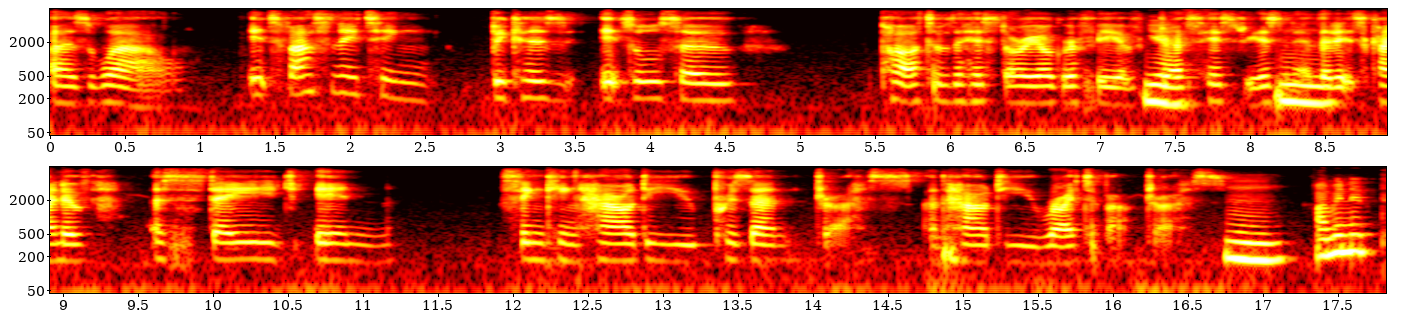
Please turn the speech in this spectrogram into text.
as well. It's fascinating because it's also part of the historiography of dress history, isn't it? Mm. That it's kind of a stage in thinking how do you present dress and how do you write about dress. Mm. I mean, it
